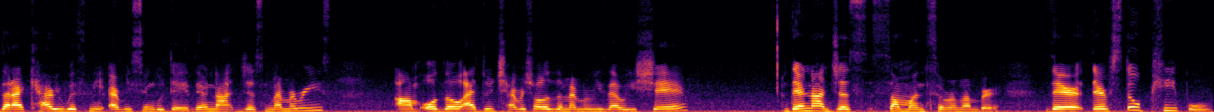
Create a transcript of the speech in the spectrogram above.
that I carry with me every single day. They're not just memories. Um, although I do cherish all of the memories that we share, they're not just someone to remember. They're they're still people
